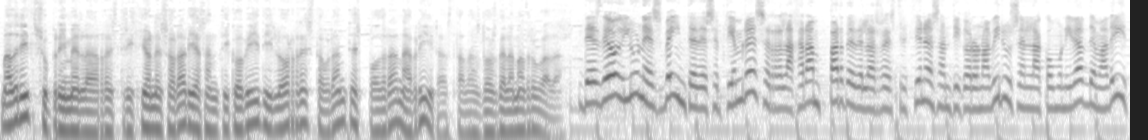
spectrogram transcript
Madrid suprime las restricciones horarias anti-COVID y los restaurantes podrán abrir hasta las 2 de la madrugada. Desde hoy, lunes 20 de septiembre, se relajarán parte de las restricciones anticoronavirus en la Comunidad de Madrid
